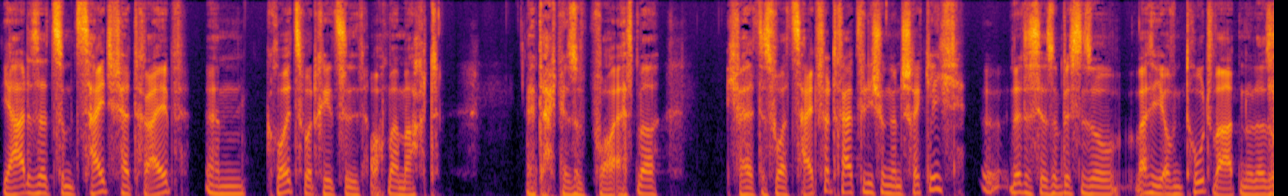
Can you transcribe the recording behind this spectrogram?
ja, dass er zum Zeitvertreib ähm, Kreuzworträtsel auch mal macht. Da dachte ich mir so, boah, erstmal, ich weiß, das Wort Zeitvertreib finde ich schon ganz schrecklich. Äh, ne, Das ist ja so ein bisschen so, weiß ich, auf den Tod warten oder so.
